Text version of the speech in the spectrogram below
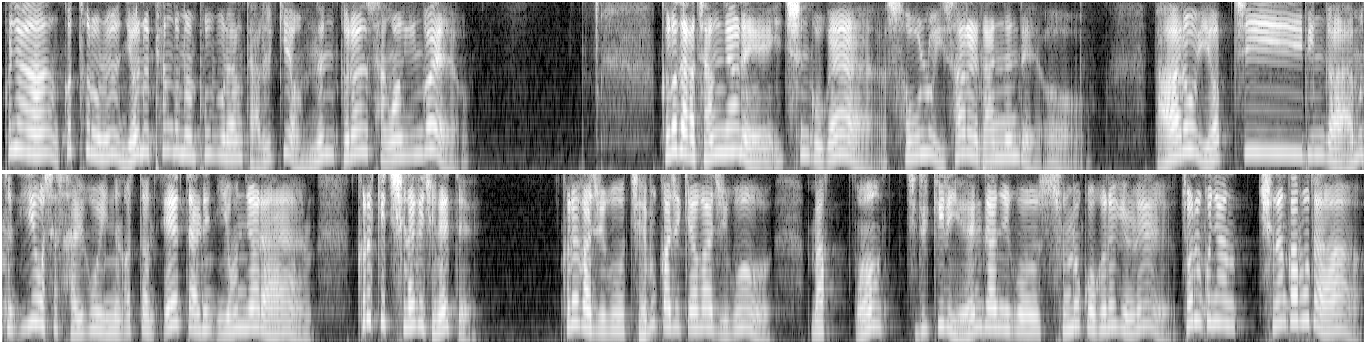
그냥 끝으로는 여느 평범한 부부랑 다를 게 없는 그런 상황인 거예요. 그러다가 작년에 이 친구가 서울로 이사를 갔는데요. 바로 옆집인가 아무튼 이웃에 살고 있는 어떤 애 딸린 이혼녀랑 그렇게 친하게 지냈대. 그래가지고 제부까지 껴가지고 막 어 지들끼리 여행 다니고 술 먹고 그러길래 저는 그냥 친한가 보다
